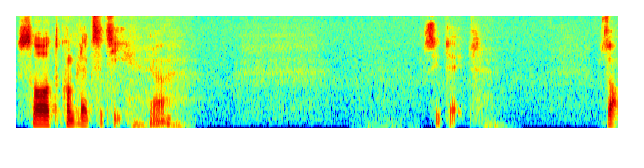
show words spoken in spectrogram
Sort Complexity. Ja. Citate. So.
